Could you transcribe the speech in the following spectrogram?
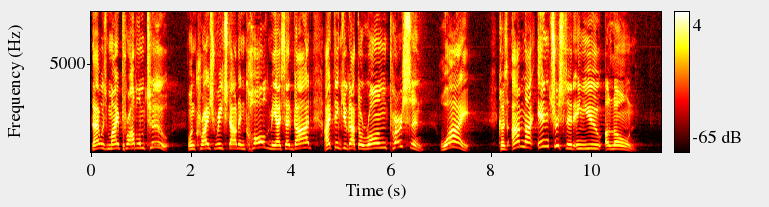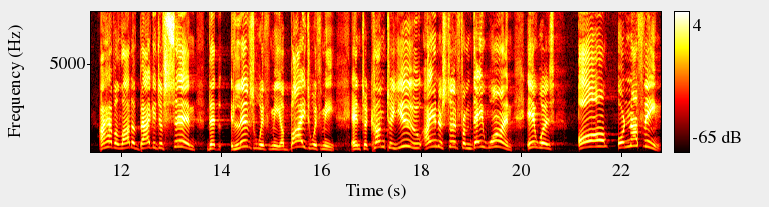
that was my problem too. When Christ reached out and called me, I said, God, I think you got the wrong person. Why? Because I'm not interested in you alone. I have a lot of baggage of sin that lives with me, abides with me. And to come to you, I understood from day one it was all or nothing.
